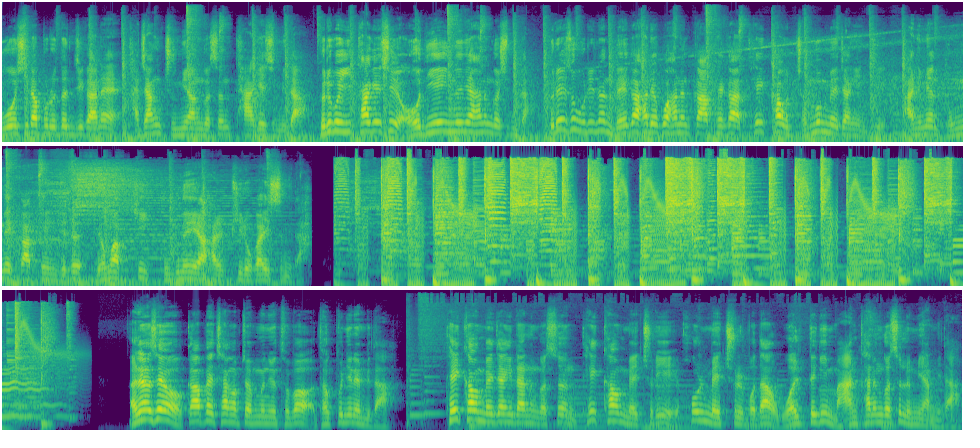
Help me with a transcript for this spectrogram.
무엇이라 부르든지 간에 가장 중요한 것은 타겟입니다. 그리고 이 타겟이 어디에 있느냐 하는 것입니다. 그래서 우리는 내가 하려고 하는 카페가 테이크아웃 전문 매장인지 아니면 동네 카페인지를 명확히 구분해야 할 필요가 있습니다. 안녕하세요. 카페 창업 전문 유튜버 덕분이입니다. 테이크아웃 매장이라는 것은 테이크아웃 매출이 홀 매출보다 월등히 많다는 것을 의미합니다.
